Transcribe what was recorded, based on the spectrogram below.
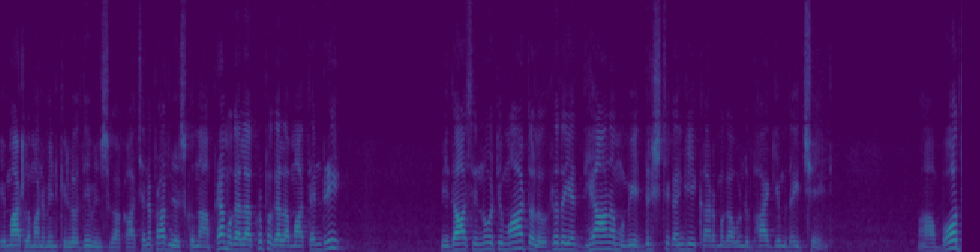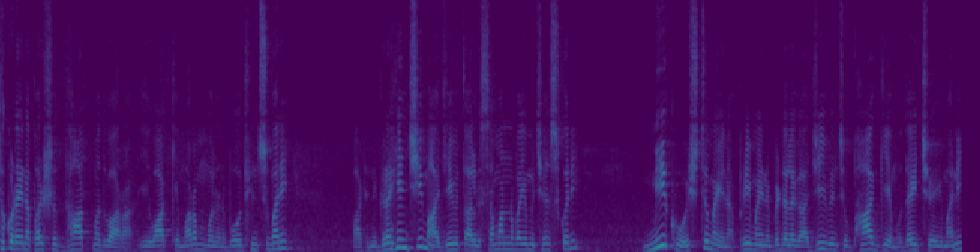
ఈ మాటలు మన వెనుకల్లో దీవించుగాక. చిన్న ప్రార్థన చేసుకుందాం. ప్రేమగల కృపగల మా తండ్రి మీ దాసి నోటి మాటలు హృదయ ధ్యానము మీ దృష్టికి అంగీకారముగా ఉండి భాగ్యము దయచేయండి. మా బోధకుడైన పరిశుద్ధాత్మ ద్వారా ఈ వాక్య మరమ్ములను బోధించుమని వాటిని గ్రహించి మా జీవితాలకు సమన్వయం చేసుకొని మీకు ఇష్టమైన ప్రియమైన బిడ్డలుగా జీవించు భాగ్యము దయచేయమని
